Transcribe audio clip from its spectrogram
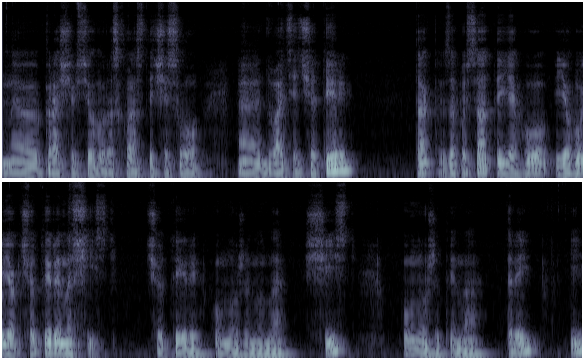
е, краще всього розкласти число е, 24. Так, записати його, його як 4 на 6. 4 помножено на 6, помножити на 3 і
